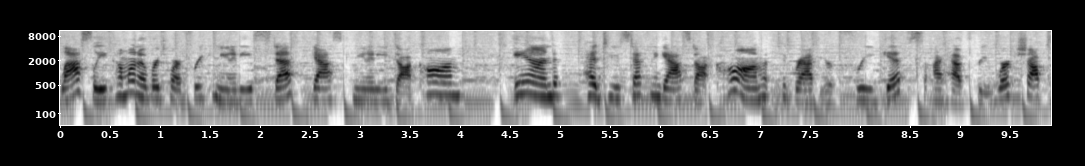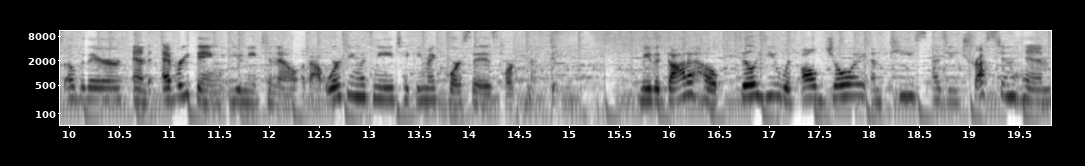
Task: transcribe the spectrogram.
Lastly, come on over to our free community, stefgasscommunity.com, and head to stefaniegass.com to grab your free gifts. I have free workshops over there and everything you need to know about working with me, taking my courses, or connecting. May the God of hope fill you with all joy and peace as you trust in him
